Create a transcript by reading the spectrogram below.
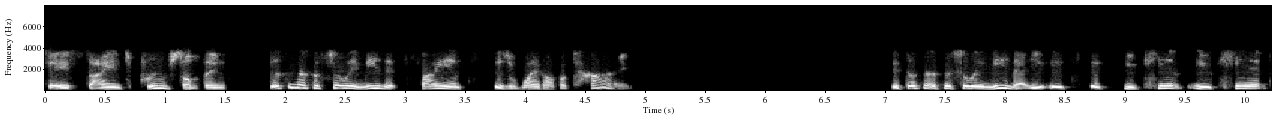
say science proves something doesn't necessarily mean that science is right all the time. It doesn't necessarily mean that. It's it's you can't you can't.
